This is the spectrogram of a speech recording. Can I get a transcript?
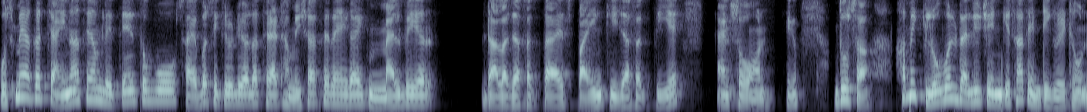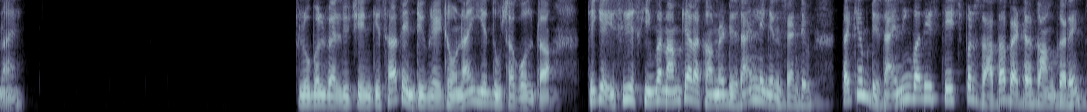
उसमें अगर चाइना से हम लेते हैं तो वो साइबर सिक्योरिटी वाला थ्रेट हमेशा से रहेगा, एक मेलवेयर डाला जा सकता है स्पाइंग की जा सकती है एंड सो ऑन ठीक है? दूसरा, हमें ग्लोबल वैल्यू चेन के साथ इंटीग्रेट होना है। ग्लोबल वैल्यू चेन के साथ इंटीग्रेट होना है, ये दूसरा गोल था, ठीक है? इसीलिए स्कीम का नाम क्या रखा हमने? डिज़ाइन लिंक इंसेंटिव ताकि हम डिज़ाइनिंग वाली स्टेज पर ज़्यादा बेटर काम करें,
